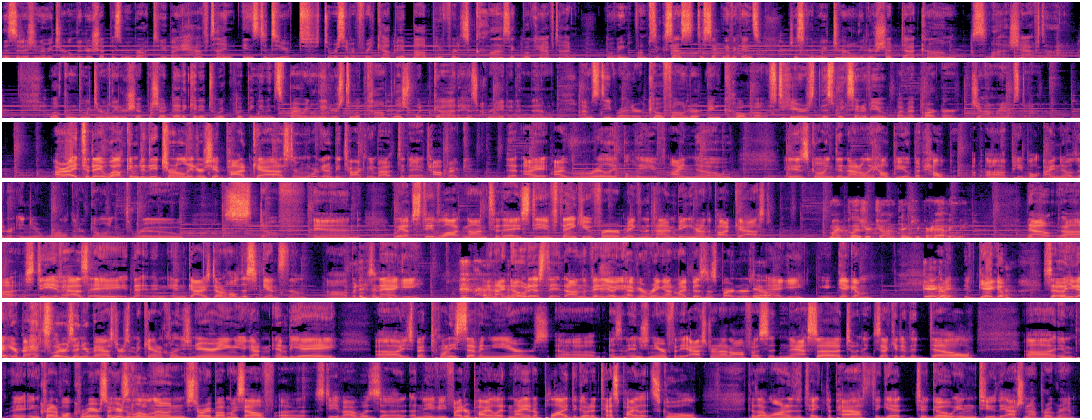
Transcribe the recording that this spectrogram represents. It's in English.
This edition of Eternal Leadership has been brought to you by Halftime Institute. To receive a free copy of Bob Buford's classic book, Halftime, Moving from Success to Significance, just go to eternalleadership.com slash halftime. Welcome to Eternal Leadership, a show dedicated to equipping and inspiring leaders to accomplish what God has created in them. I'm Steve Ryder, co-founder and co-host. Here's this week's interview by my partner, John Ramstead. All right, today, welcome to the Eternal Leadership Podcast. And we're going to be talking about today a topic that I, I really believe, I know, is going to not only help you, but help uh, people I know that are in your world that are going through stuff. And we have Steve Lawton on today. Steve, thank you for making the time being here on the podcast. My pleasure, John. Thank you for having me. Now, uh, Steve has a, and, and, guys, don't hold this against them, uh, but he's an Aggie. and I noticed that on the video you have your ring on. My business partner is yeah. an Aggie. You gig him. Gig him. Right? Gig him. So you got your bachelor's and your master's in mechanical engineering. You got an MBA. Uh, you spent 27 years uh, as an engineer for the astronaut office at NASA to an executive at Dell uh, imp- incredible career. So here's a little known story about myself, uh, Steve. I was uh, a Navy fighter pilot, and I had applied to go to test pilot school because I wanted to take the path to get to go into the astronaut program.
